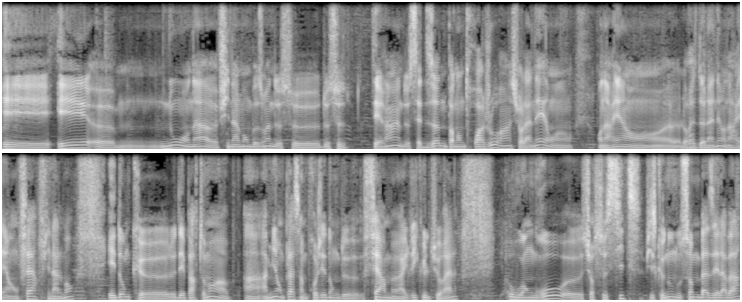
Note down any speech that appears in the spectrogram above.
Et, et nous, on a finalement besoin de ce, de ce terrain, de cette zone pendant trois jours hein, sur l'année. On n'a rien, en- le reste de l'année, on n'a rien à en faire finalement. Et donc, euh, le département a, a- a mis en place un projet donc de ferme agriculturelle où en gros euh, sur ce site, puisque nous nous sommes basés là-bas,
